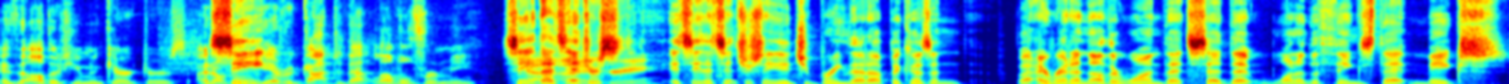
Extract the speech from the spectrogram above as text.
as the other human characters. I don't See- think he ever got to that level for me. See, Yeah, that's interesting. It's see, that's interesting that you bring that up because, an, but I read another one that said that one of the things that makes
